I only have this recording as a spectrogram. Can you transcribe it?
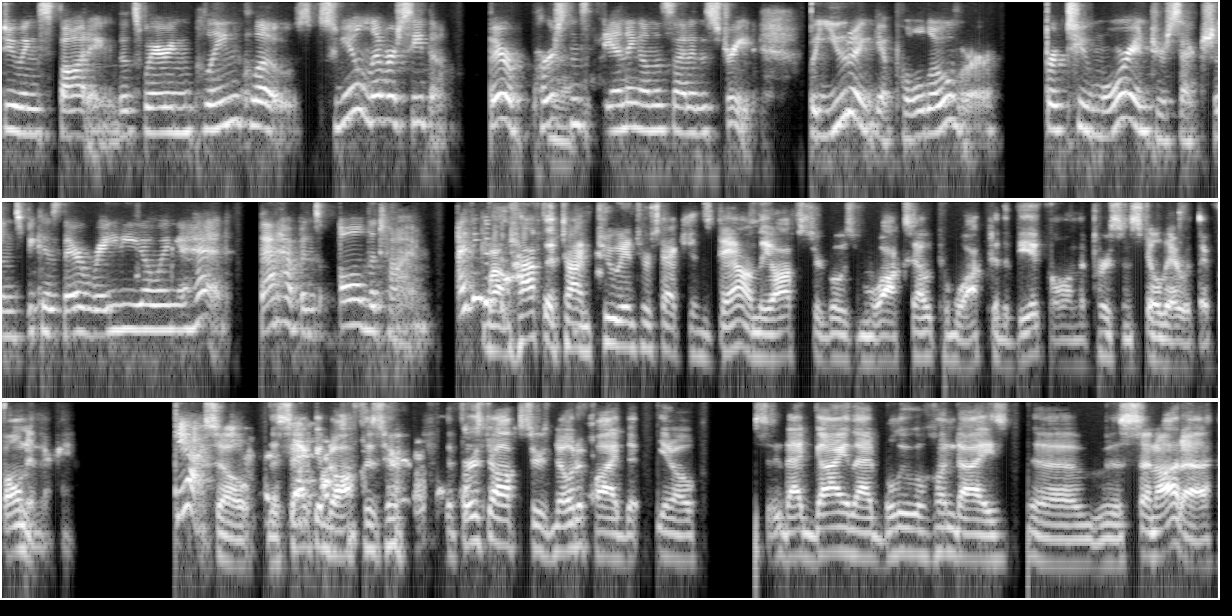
doing spotting that's wearing plain clothes. So you'll never see them. They're a person standing on the side of the street, but you didn't get pulled over for two more intersections because they're radioing ahead. That happens all the time. I think well, half the time, two intersections down, the officer goes and walks out to walk to the vehicle, and the person's still there with their phone in their hand. yeah. So the second officer, the first officer is notified that you know that guy in that blue Hyundai uh, Sonata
